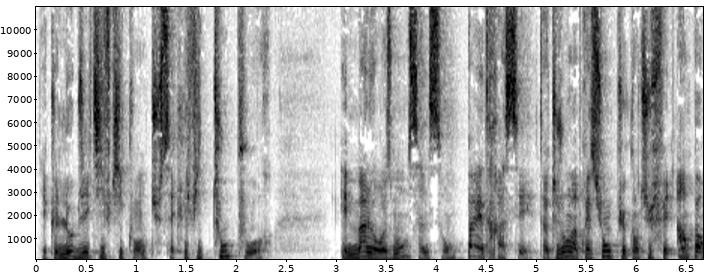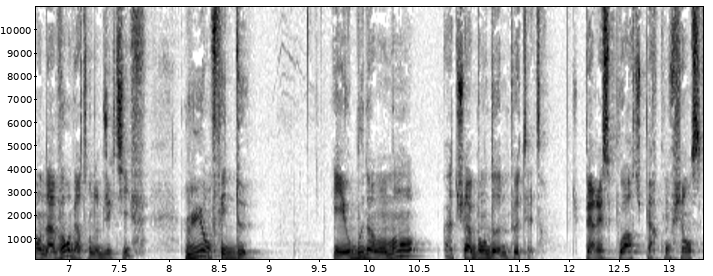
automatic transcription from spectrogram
Il n'y a que l'objectif qui compte, tu sacrifies tout pour, et malheureusement, ça ne semble pas être assez. Tu as toujours l'impression que quand tu fais un pas en avant vers ton objectif, lui en fait deux. Et au bout d'un moment, bah, tu abandonnes peut-être. Tu perds espoir, tu perds confiance.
